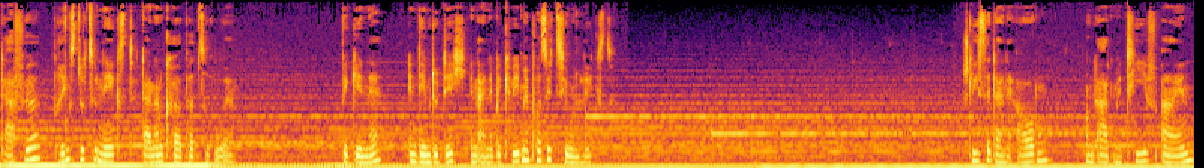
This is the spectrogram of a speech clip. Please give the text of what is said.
Dafür bringst du zunächst deinen Körper zur Ruhe. Beginne, indem du dich in eine bequeme Position legst. Schließe deine Augen und atme tief ein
